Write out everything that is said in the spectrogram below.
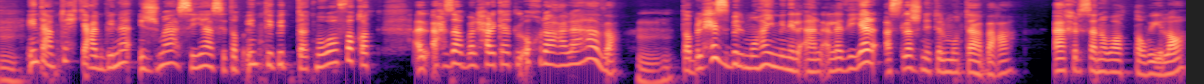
مم. أنت عم تحكي عن بناء إجماع سياسي طب أنت بدك موافقة الأحزاب والحركات الأخرى على هذا مم. طب الحزب المهيمن الآن الذي يرأس لجنة المتابعة آخر سنوات طويلة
